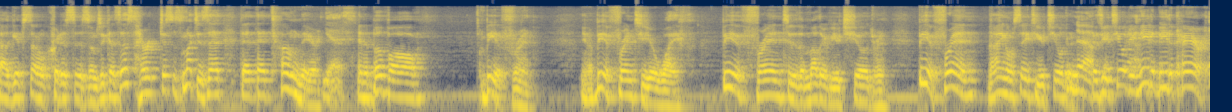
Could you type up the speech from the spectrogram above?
uh, give subtle criticisms because that's hurt just as much as that that that tongue there. Yes. And above all, be a friend. You know, be a friend to your wife. Be a friend to the mother of your children. be a friend. I ain't gonna say to your children, No. because your children need to be the parent.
